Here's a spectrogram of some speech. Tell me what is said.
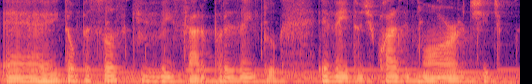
É, então, pessoas que vivenciaram, por exemplo, evento de quase morte, tipo,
